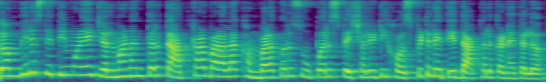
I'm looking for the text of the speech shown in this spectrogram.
गंभीर स्थितीमुळे जन्मानंतर तात्काळ बाळाला खंबाळकर सुपर स्पेशालिटी हॉस्पिटल येथे दाखल करण्यात आलं.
